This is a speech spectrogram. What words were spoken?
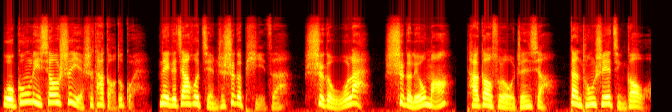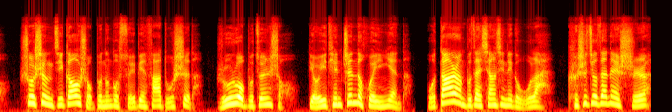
我功力消失也是他搞的鬼。那个家伙简直是个痞子，是个无赖，是个流氓。他告诉了我真相，但同时也警告我说，圣级高手不能够随便发毒誓的，如若不遵守，有一天真的会应验的。我当然不再相信那个无赖，可是就在那时，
